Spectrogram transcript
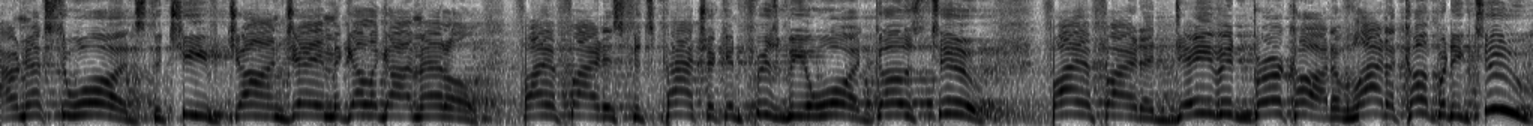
Our next awards, the Chief John J. McElligott Medal, Firefighters Fitzpatrick and Frisbee Award goes to firefighter David Burkhart of Ladder Company 2.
